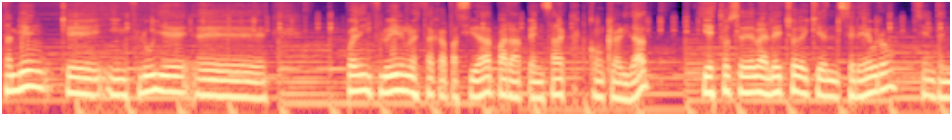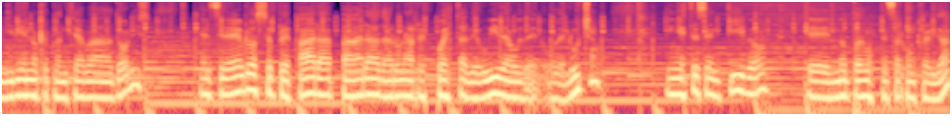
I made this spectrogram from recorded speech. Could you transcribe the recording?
También que influye, eh, puede influir en nuestra capacidad para pensar con claridad. Y esto se debe al hecho de que el cerebro, si entendí bien lo que planteaba Doris, el cerebro se prepara para dar una respuesta de huida o de, lucha. En este sentido, eh, no podemos pensar con claridad.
